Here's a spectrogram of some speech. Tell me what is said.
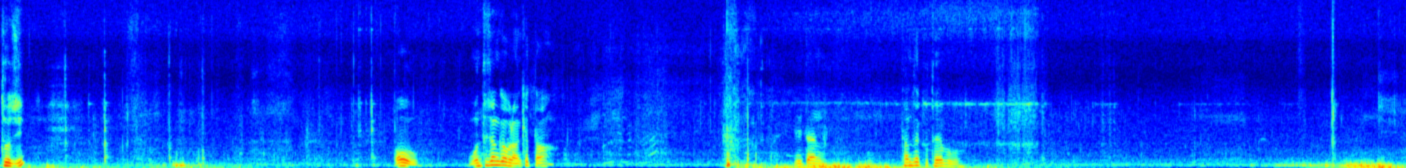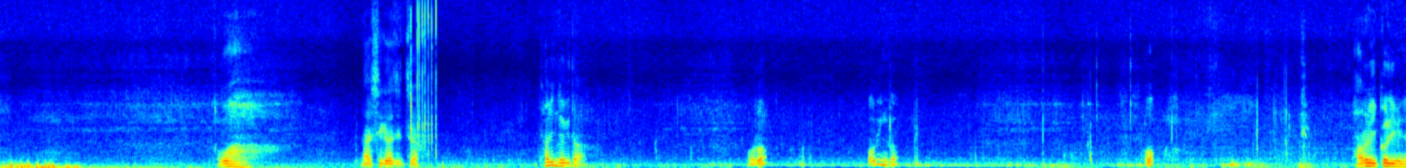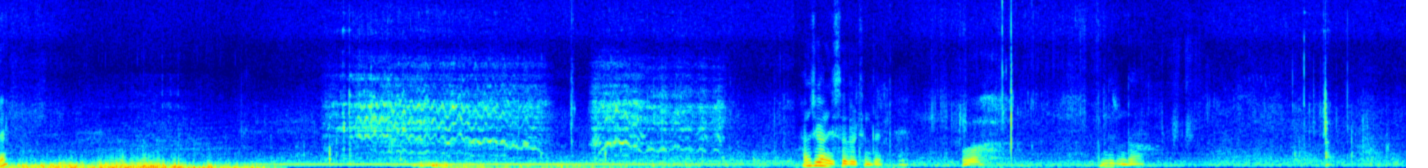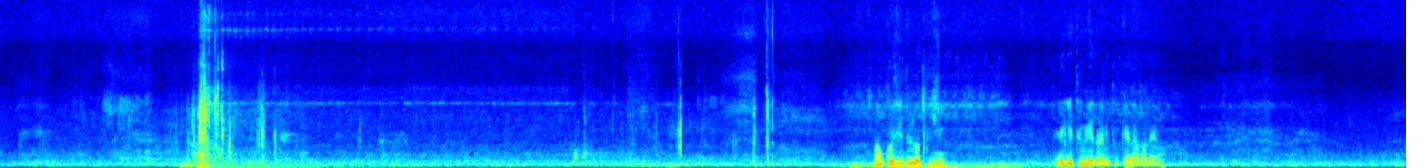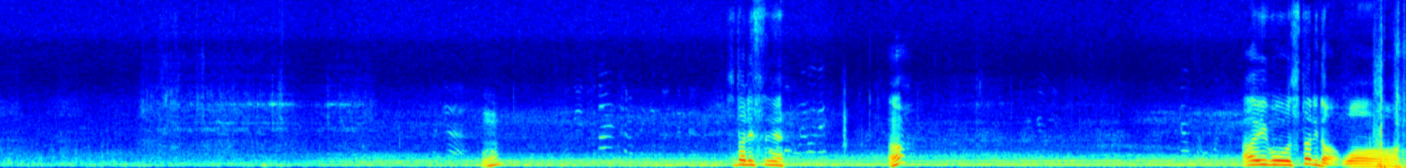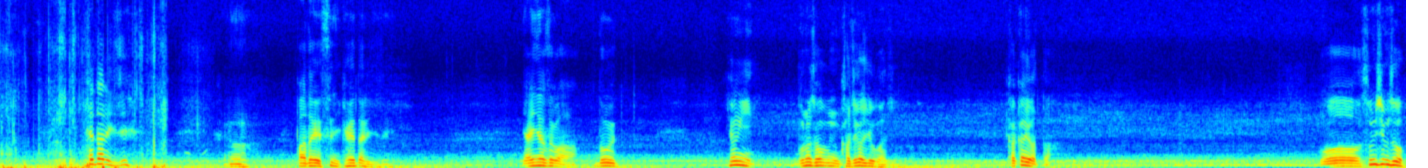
터지? 어우 원투 장갑을 안 꼈다. 일단 탐색부터 해보고. 와 날씨가 진짜 살인적이다 어라? 뻘인가? 어? 바로 입걸림이네? 한 시간 있어야 될 텐데 와 끝내준다 마음껏 휘둘렀더니 애기 두 개 달고 두께 나가네요. 응? 수다리 쓰면 어? 아이고 수다리다. 와. 해다리지? 어. 바다에 있으니까 해다리지 야 이 녀석아 너 형이 문어 잡으면 가져가려고 하지. 가까이 왔다. 와 숨심소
